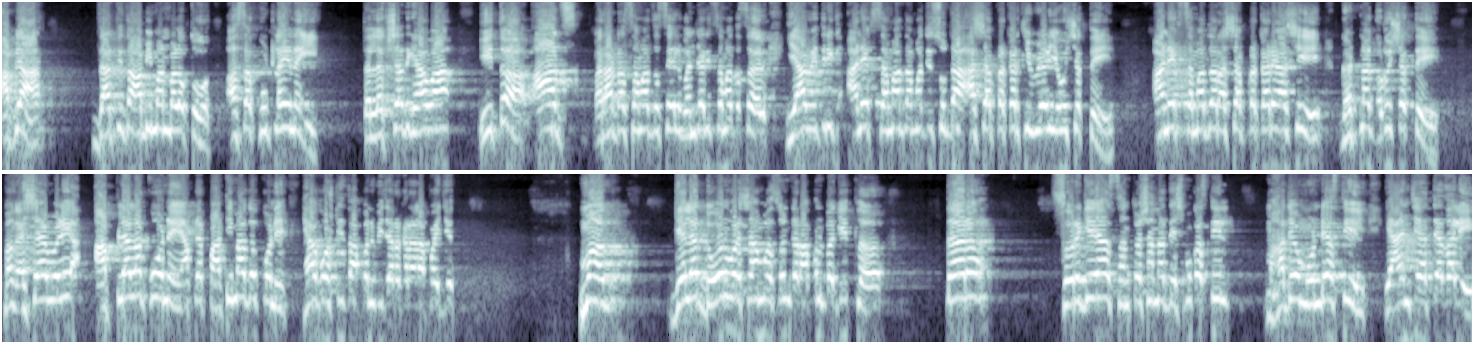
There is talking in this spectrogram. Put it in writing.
आपल्या जातीचा अभिमान बाळगतो. असा कुठलाही नाही. तर लक्षात घ्यावा इथं आज मराठा समाज असेल वंजारी समाज असेल या व्यतिरिक्त अनेक समाजामध्ये सुद्धा अशा प्रकारची वेळ येऊ शकते. अनेक समाजावर अशा प्रकारे अशी घटना घडू शकते. मग अशा वेळी आपल्याला कोण आहे? आपल्या पाठीमागं कोण आहे? ह्या गोष्टीचा आपण विचार करायला पाहिजे मग गेल्या दोन वर्षांपासून जर आपण बघितलं तर स्वर्गीय संतोषांना देशमुख असतील महादेव मुंडे असतील यांची हत्या झाली.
